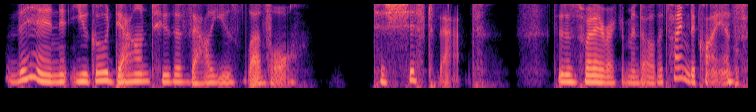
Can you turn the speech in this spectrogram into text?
then you go down to the values level to shift that. This is what I recommend all the time to clients.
